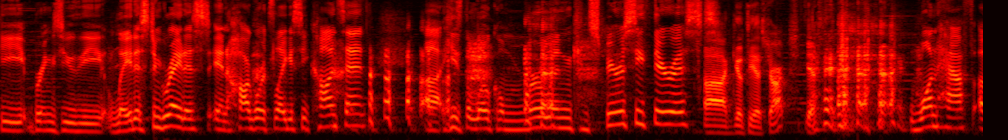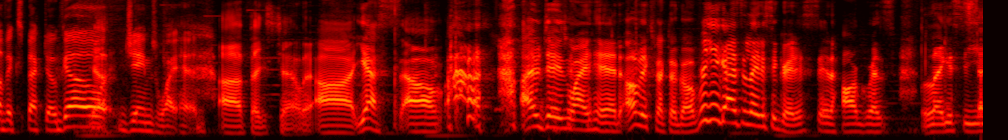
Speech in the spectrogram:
he brings you the latest and greatest in Hogwarts Legacy content. Uh, he's the local Merlin conspiracy theorist. Uh, guilty as charged, yes. One half of Expecto Go, Yeah. James Whitehead. Uh, thanks, Chandler. Uh, yes, um, I'm James Whitehead of Expecto Go, bringing you guys the latest and greatest in Hogwarts Legacy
